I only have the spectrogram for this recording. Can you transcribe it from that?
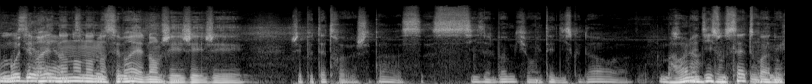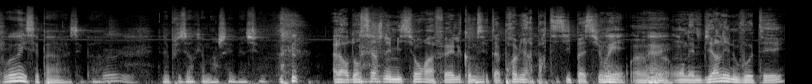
Oui, modérer. vrai. un Non, non, petit non, non, ce- c'est vrai. Non, j'ai, j'ai, peut-être, euh, je sais pas, six albums qui ont été disques d'or. euh, Bah voilà, les 10 ou donc, 7, quoi. oui. Donc, oui, oui, c'est pas, c'est pas. Il y en a plusieurs qui ont marché, bien sûr. Alors dans Serge l'émission, Raphaël, comme c'est ta première participation, Oui, euh, oui, on aime bien les nouveautés,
